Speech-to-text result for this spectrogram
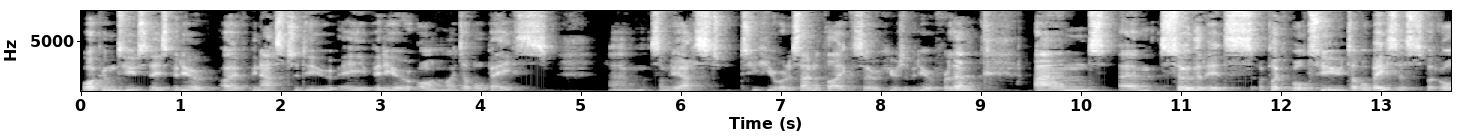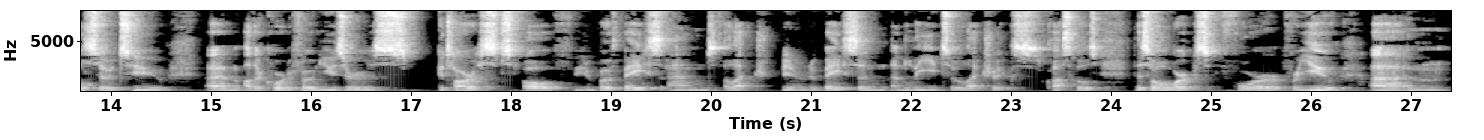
Welcome to today's video. I've been asked to do a video on my double bass. Um, somebody asked to hear what it sounded like, so here's a video for them. And um, so that it's applicable to double bassists, but also to um, other chordophone users, guitarists of you know, both bass and electric, you know, bass and, and lead, so electrics, classicals. This all works for for you. Um,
